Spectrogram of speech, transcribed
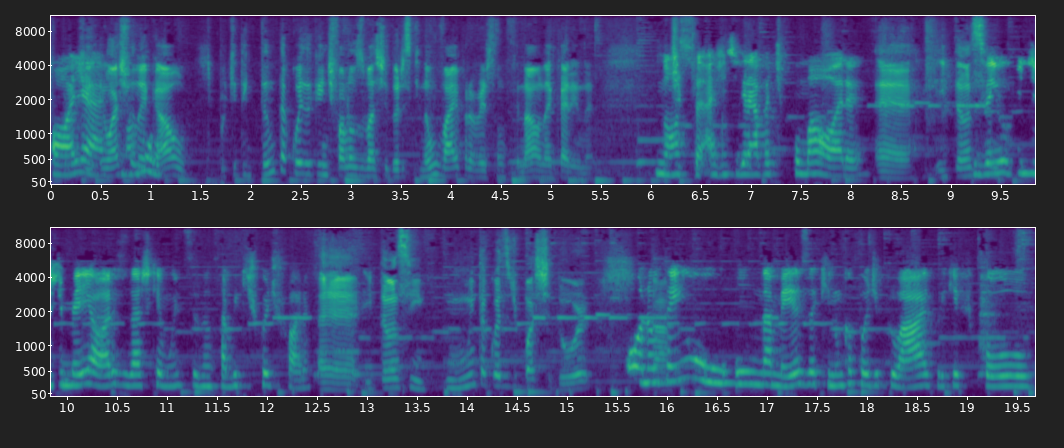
Olha, Porque eu acho legal, porque tem tanta coisa que a gente fala nos bastidores que não vai pra versão final, né, Karina? Nossa, a gente grava tipo uma hora. É, então assim. veem o vídeo de meia hora, vocês acham que é muito, vocês não sabem que ficou de fora. É, então, assim, muita coisa de bastidor. Pô, não Tá. tem um, um na mesa que nunca pôde ir pro ar porque ficou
